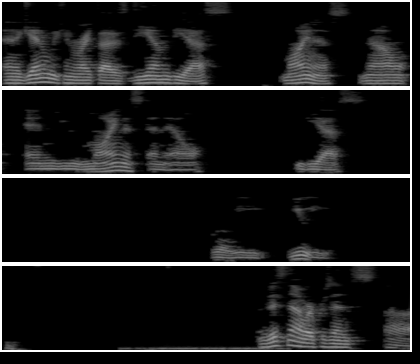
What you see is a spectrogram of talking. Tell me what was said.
And again, we can write that as dm ds minus now nu minus nl eds will be ue. And this now represents uh,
